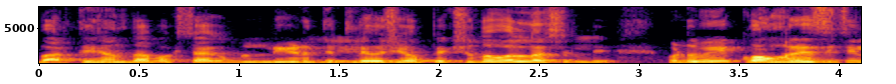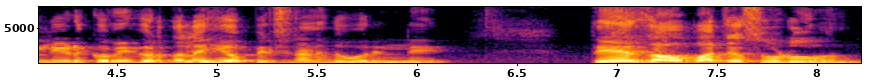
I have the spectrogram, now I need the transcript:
भारतीय जनता पक्षाक लीड दितली अशी अपेक्षा दवरली नाशिल्ली पण तुमी काँग्रेसीची लीड कमी करतले ही अपेक्षा ताणें दवरिल्ली. ते जावपाचें सोडून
